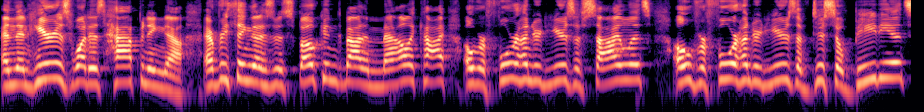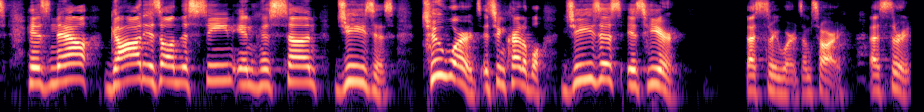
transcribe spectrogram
And then here is what is happening now. Everything that has been spoken about in Malachi, over 400 years of silence, over 400 years of disobedience, is now God is on the scene in his son, Jesus. Two words. It's incredible. Jesus is here. That's three words. I'm sorry. That's three.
